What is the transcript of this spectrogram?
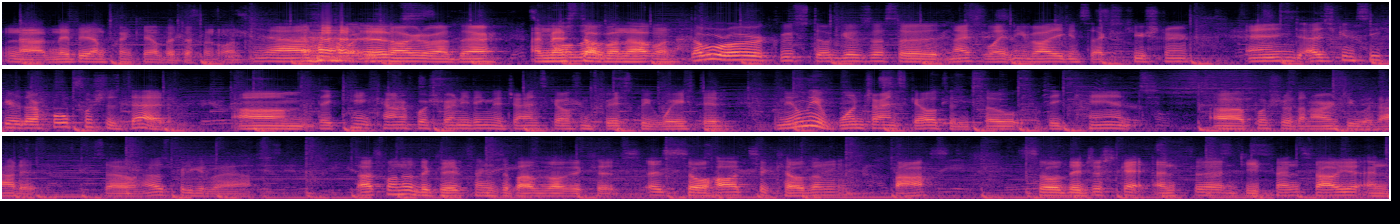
Nah, maybe I'm thinking of a different one. Yeah, I don't know what you're talking about there. I messed Although, up on that one. Double Royal Recruit still gives us a nice lightning value against the Executioner, and as you can see here, their whole push is dead. Um, they can't counter push or anything. The Giant Skeleton's basically wasted, and they only have one Giant Skeleton, so they can't uh, push with an RG without it. So that was pretty good by us. That's one of the great things about Kids. It's so hard to kill them fast, so they just get infinite defense value and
